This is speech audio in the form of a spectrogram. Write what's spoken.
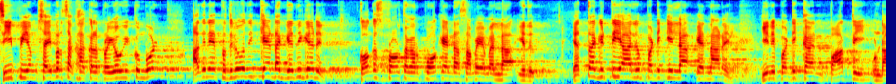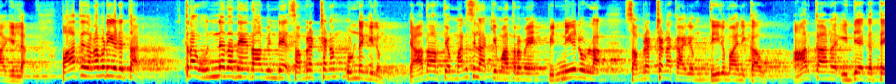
സി പി എം സൈബർ സഖാക്കൾ പ്രയോഗിക്കുമ്പോൾ അതിനെ പ്രതിരോധിക്കേണ്ട ഗതികേടിൽ കോൺഗ്രസ് പ്രവർത്തകർ പോകേണ്ട സമയമല്ല ഇത്. എത്ര കിട്ടിയാലും പഠിക്കില്ല എന്നാണ് ഇനി പഠിക്കാൻ പാർട്ടി ഉണ്ടാകില്ല. പാർട്ടി നടപടിയെടുത്താൽ ഇത്ര ഉന്നത നേതാവിന്റെ സംരക്ഷണം ഉണ്ടെങ്കിലും യാഥാർത്ഥ്യം മനസ്സിലാക്കി മാത്രമേ പിന്നീടുള്ള സംരക്ഷണ കാര്യം തീരുമാനിക്കാവൂ. ആർക്കാണ് ഇദ്ദേഹത്തെ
